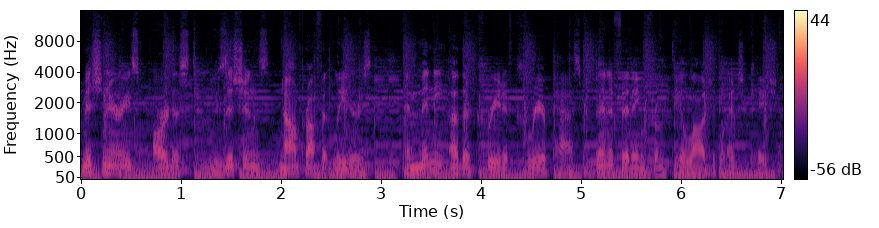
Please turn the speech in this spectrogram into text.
missionaries, artists, musicians, nonprofit leaders, and many other creative career paths benefiting from theological education.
